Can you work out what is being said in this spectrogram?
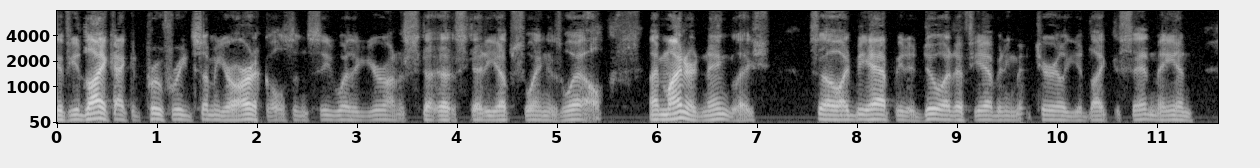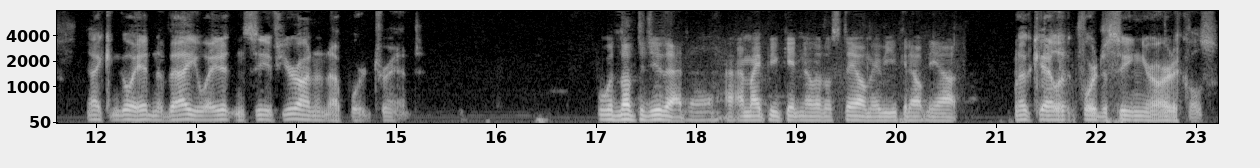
if you'd like, I could proofread some of your articles and see whether you're on a, st- a steady upswing as well. I minored in English, so I'd be happy to do it if you have any material you'd like to send me, and I can go ahead and evaluate it and see if you're on an upward trend. Would love to do that. Uh, I might be getting a little stale. Maybe you could help me out. Okay, I look forward to seeing your articles.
